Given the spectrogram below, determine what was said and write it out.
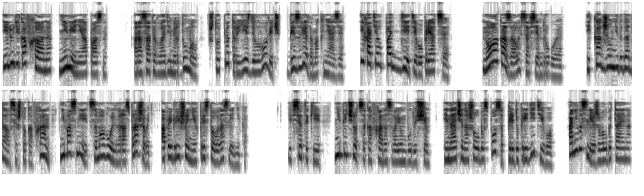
и люди Кавхана не менее опасны. Росатый Владимир думал, что Петр ездил в Ович без ведома князя и хотел поддеть его при отце. Но оказалось совсем другое. И как же он не догадался, что Кавхан не посмеет самовольно расспрашивать о прегрешениях престола наследника? И все-таки не печется Кавхан о своем будущем, иначе нашел бы способ предупредить его, а не выслеживал бы тайно.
